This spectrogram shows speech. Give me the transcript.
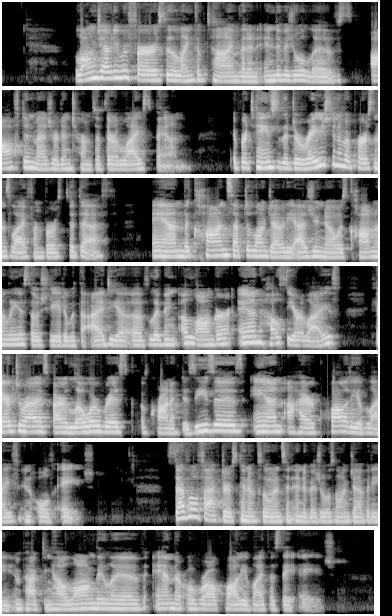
Longevity refers to the length of time that an individual lives, often measured in terms of their lifespan. It pertains to the duration of a person's life from birth to death. And the concept of longevity, as you know, is commonly associated with the idea of living a longer and healthier life, characterized by a lower risk of chronic diseases and a higher quality of life in old age. Several factors can influence an individual's longevity, impacting how long they live and their overall quality of life as they age.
